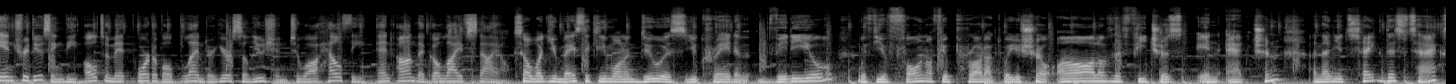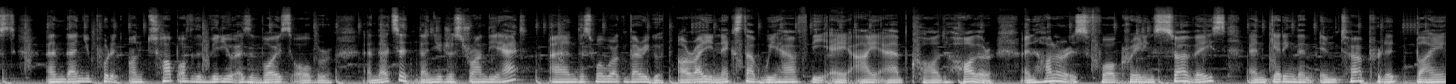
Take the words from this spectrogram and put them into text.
Introducing the ultimate portable blender, your solution to a healthy and on-the-go lifestyle. So what you basically want to do is you create a video with your phone of your product where you show all of the features in action and then you take this text and then you put it on top of the video as a voiceover and that's it. Then you just run the ad and this will work very good. Alrighty, next up we have the AI app called Holler and Holler is for creating surveys and getting them interpreted by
